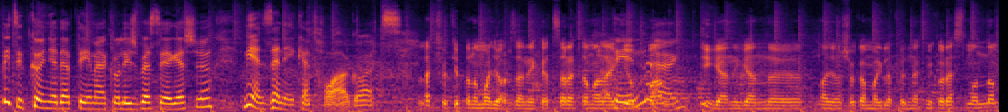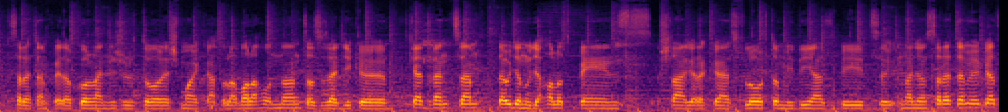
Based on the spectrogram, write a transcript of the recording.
Picit könnyedebb témákról is beszélgessünk. Milyen zenéket hallgatsz? Legfőképpen a magyar zenéket szeretem a legjobban. Tényleg? Igen, igen, nagyon sokan meglepődnek, mikor ezt mondom. Szeretem például Kollányi Zsültól és Majkától a Valahonnan, az az egyik kedvencem, de ugyanúgy a Halott Pénz, slágereket, Floor Tommy, Diaz Beats, nagyon szeretem őket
